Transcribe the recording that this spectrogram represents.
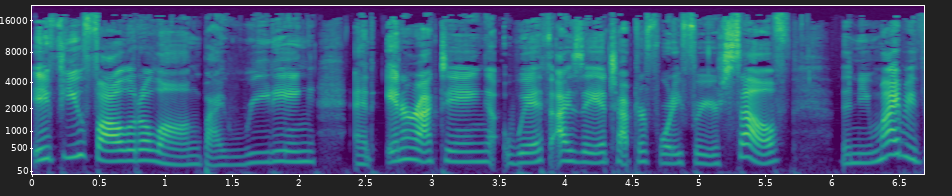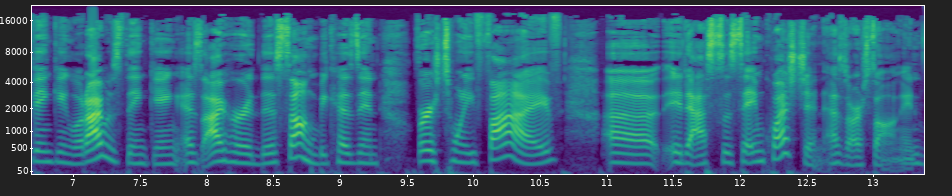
if you followed along by reading and interacting with Isaiah chapter 40 for yourself, then you might be thinking what I was thinking as I heard this song, because in verse 25, uh, it asks the same question as our song. In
